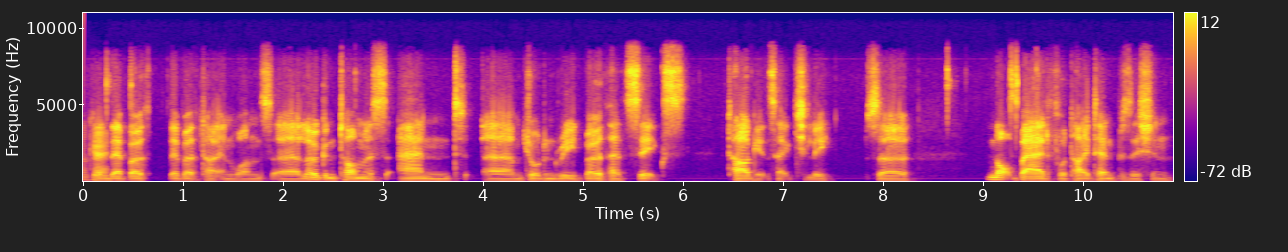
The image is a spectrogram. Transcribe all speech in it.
Okay. They're both they're both tight end ones. Uh, Logan Thomas and um, Jordan Reed both had six targets actually, so not bad for tight end position.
